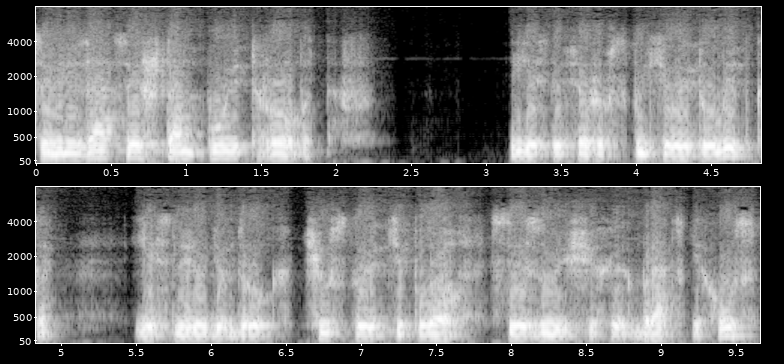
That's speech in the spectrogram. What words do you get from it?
цивилизация штампует роботов. И если все же вспыхивает улыбка, если люди вдруг чувствуют тепло связующих их братских уз,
